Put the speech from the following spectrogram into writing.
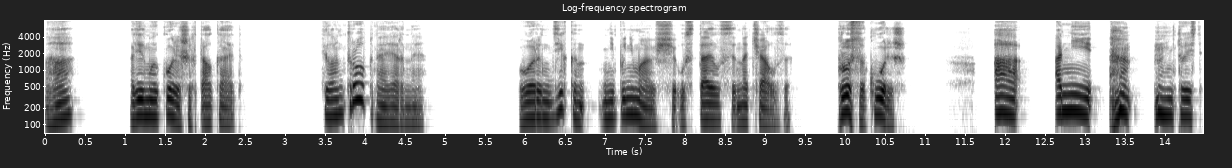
Ага. Один мой кореш их толкает. Филантроп, наверное. Уоррен Дикон непонимающе уставился на Чарльза. Просто кореш. А они, то есть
